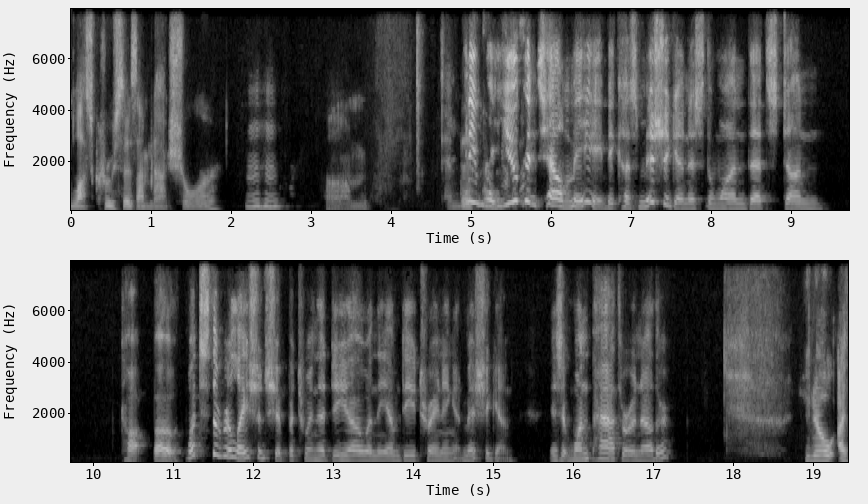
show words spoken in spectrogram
Las Cruces, I'm not sure. Mm-hmm. Um, and anyway, you can tell me because Michigan is the one that's done taught both. What's the relationship between the DO and the MD training at Michigan? Is it one path or another? You know, I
